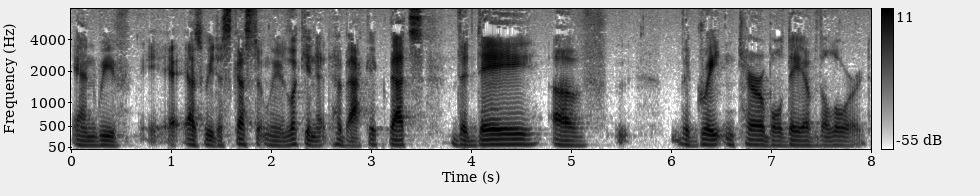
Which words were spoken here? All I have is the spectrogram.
And we've, as we discussed it when we were looking at Habakkuk, that's the day of the great and terrible day of the Lord,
